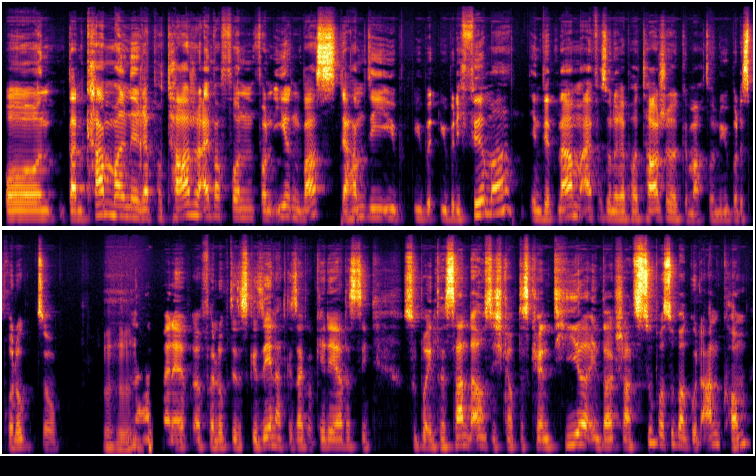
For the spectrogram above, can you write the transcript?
Und dann kam mal eine Reportage einfach von, von irgendwas. Da haben die über, über die Firma in Vietnam einfach so eine Reportage gemacht und über das Produkt so. Mhm. Dann hat meine äh, Verlobte das gesehen, hat gesagt, okay, ja, das sieht super interessant aus. Ich glaube, das könnte hier in Deutschland super, super gut ankommen,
